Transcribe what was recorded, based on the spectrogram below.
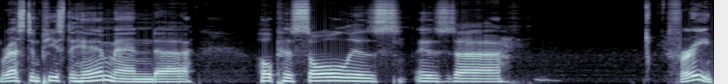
rest in peace to him, and uh, hope his soul is is uh, free.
